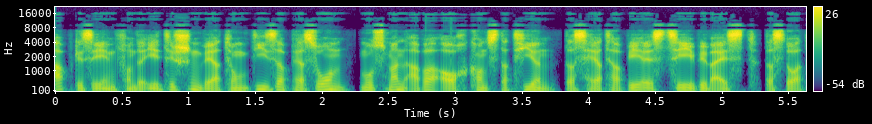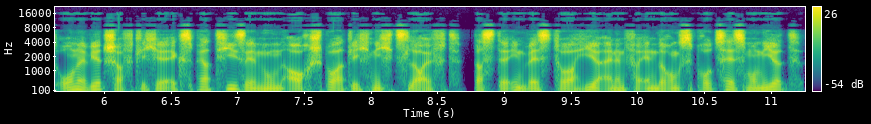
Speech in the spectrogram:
Abgesehen von der ethischen Wertung dieser Person muss man aber auch konstatieren, dass Hertha BSC beweist, dass dort ohne wirtschaftliche Expertise nun auch sportlich nichts läuft. Dass der Investor hier einen Veränderungsprozess moniert,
